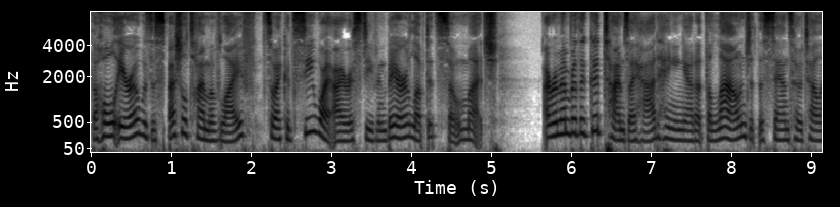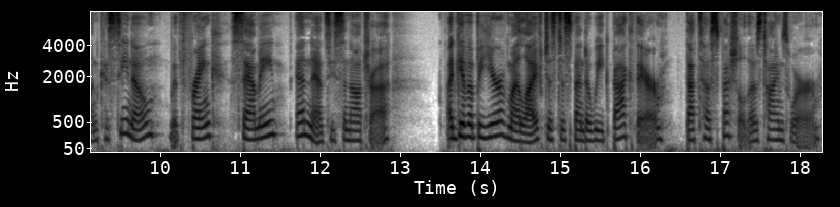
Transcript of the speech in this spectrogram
The whole era was a special time of life, so I could see why Ira Steven Behr loved it so much. I remember the good times I had hanging out at the lounge at the Sands Hotel and Casino with Frank, Sammy, and Nancy Sinatra. I'd give up a year of my life just to spend a week back there. That's how special those times were.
